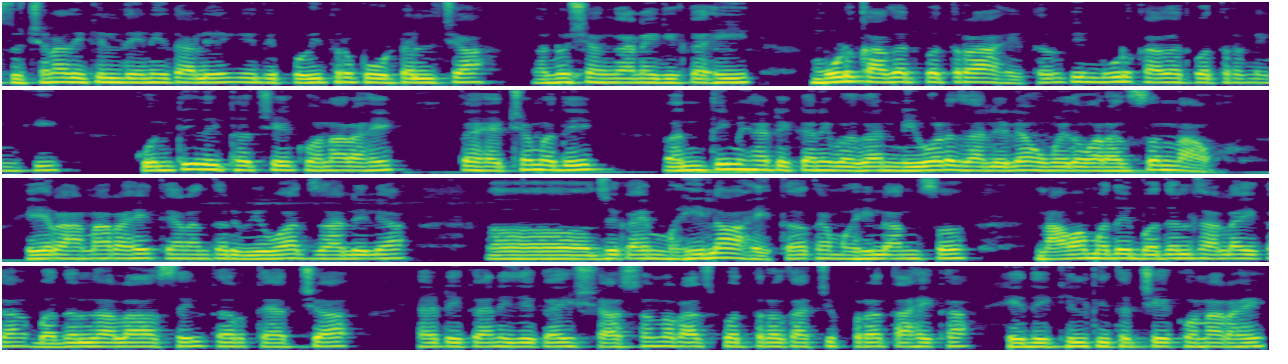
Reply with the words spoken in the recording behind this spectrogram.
सूचना देखील देण्यात आली आहे की ते पवित्र पोर्टलच्या अनुषंगाने जी काही मूळ कागदपत्रं आहे तर ती मूळ कागदपत्र नेमकी कोणती इथं चेक होणार आहे? तर ह्याच्यामध्ये अंतिम ह्या ठिकाणी बघा निवड झालेल्या उमेदवाराचं नाव हे राहणार आहे. त्यानंतर विवाद झालेल्या जे काही महिला आहेत तर त्या महिलांचं नावामध्ये बदल झाला आहे का? बदल झाला असेल तर त्याच्या या ठिकाणी जे काही शासन राजपत्रकाची प्रत आहे का? हे देखील तिथं चेक होणार आहे.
